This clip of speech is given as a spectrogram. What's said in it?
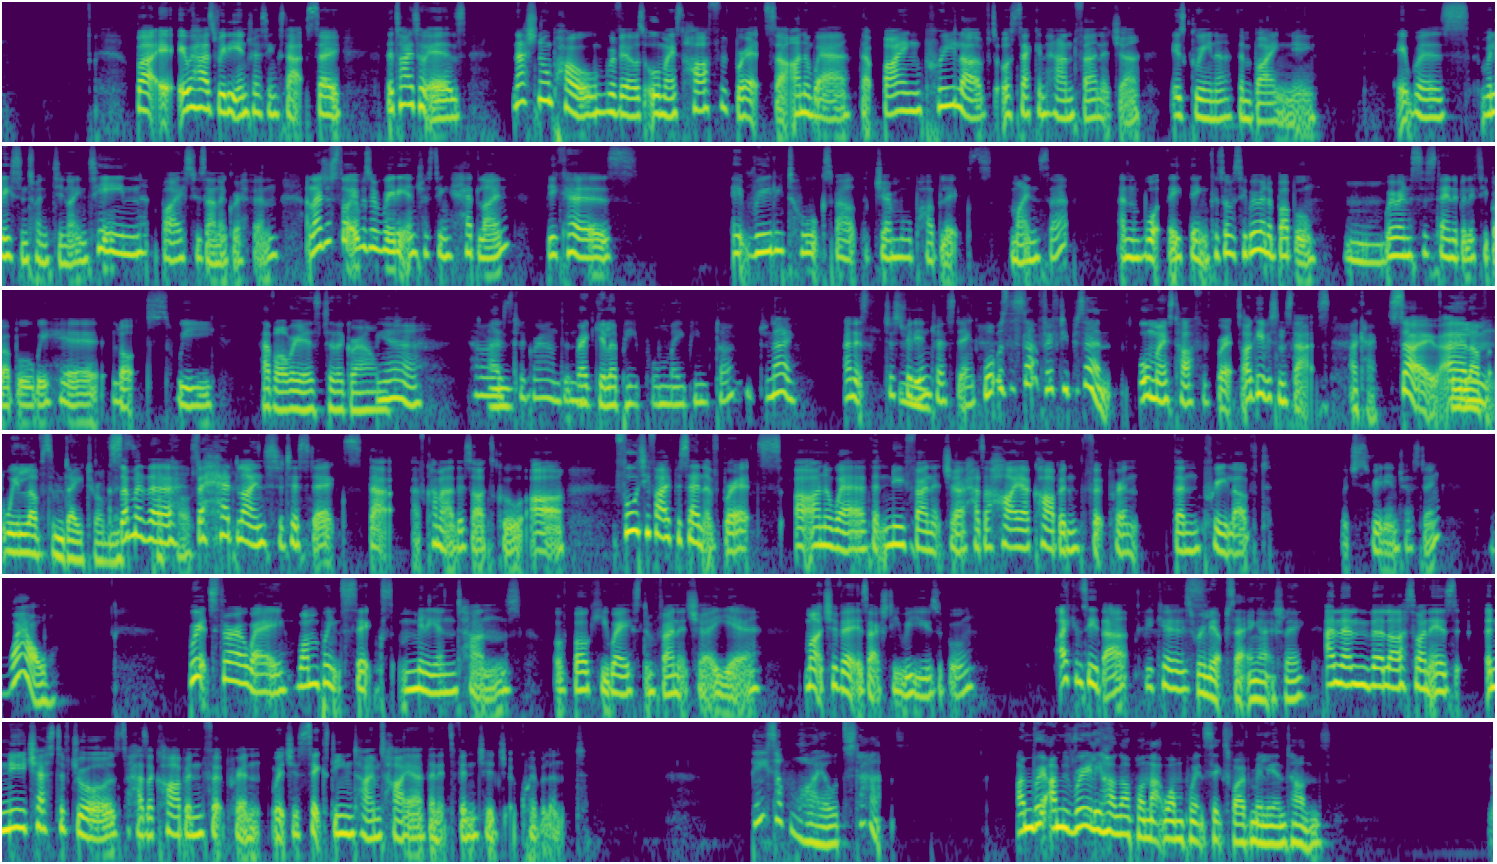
but it, it has really interesting stats. So, the title is National poll reveals almost half of Brits are unaware that buying pre loved or second-hand furniture is greener than buying new. It was released in 2019 by Susanna Griffin. And I just thought it was a really interesting headline because it really talks about the general public's mindset and what they think. Because obviously, we're in a bubble, Mm. we're in a sustainability bubble. We hear lots. We, Have our ears to the ground. yeah, have our ears to the ground. And Regular people maybe don't. No. And it's just really Mm. interesting. What was the stat? Fifty percent. Almost half of Brits. I'll give you some stats. Okay. So, We um, love we love some data on this. some of the, podcast. the headline statistics that have come out of this article are 45% of Brits are unaware that new furniture has a higher carbon footprint than pre loved, which is really interesting. wow. Brits throw away 1.6 million tonnes of bulky waste and furniture a year. Much of it is actually reusable. I can see that because It's really upsetting, actually. And then the last one is a new chest of drawers has a carbon footprint which is 16 times higher than its vintage equivalent. These are wild stats. I'm re- I'm really hung up on that 1.65 million tons.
